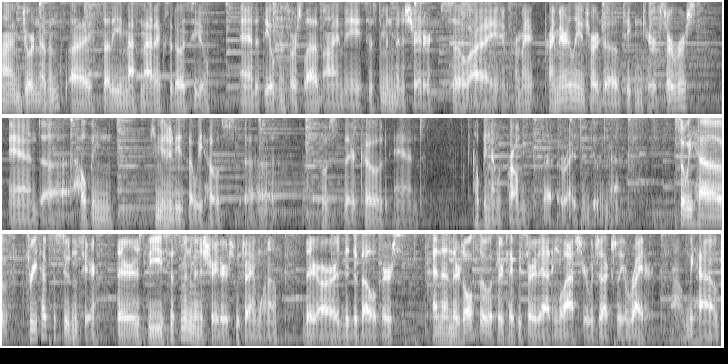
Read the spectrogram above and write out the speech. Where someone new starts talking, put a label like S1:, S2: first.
S1: I'm Jordan Evans. I study mathematics at OSU, and at the Open Source Lab, I'm a system administrator. So I am primarily in charge of taking care of servers and uh, helping communities that we host uh, host their code and helping them with problems that arise in doing that. So we have three types of students here. There's the system administrators, which I am one of. There are the developers, and then there's also a third type we started adding last year, which is actually a writer. Um, we have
